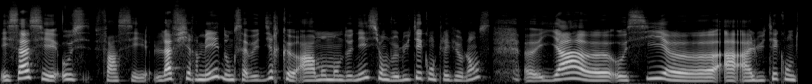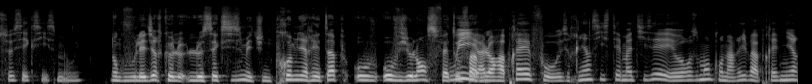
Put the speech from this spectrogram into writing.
Et ça, c'est enfin, c'est l'affirmer. Donc, ça veut dire qu'à un moment donné, si on veut lutter contre les violences, euh, il y a euh, aussi euh, à, à, lutter contre ce sexisme. Oui. Donc vous voulez dire que le, sexisme est une première étape aux, violences faites aux femmes Oui, alors après, il faut rien systématiser et heureusement qu'on arrive à prévenir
